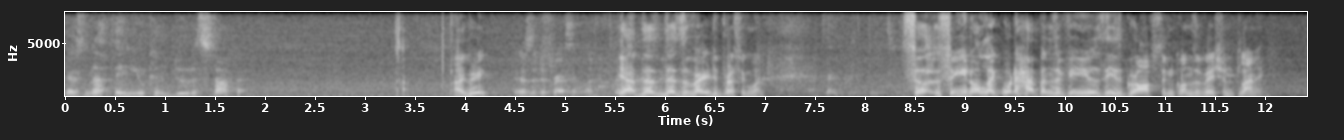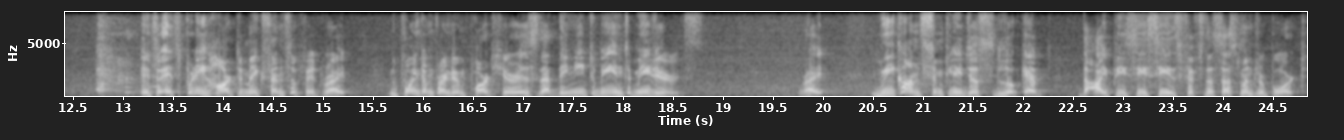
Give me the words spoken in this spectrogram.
there's nothing you can do to stop it. I agree. There's a depressing one. Yeah, that's, that's a very depressing one. So, so you know, like what happens if you use these graphs in conservation planning? It's, it's pretty hard to make sense of it, right? The point I'm trying to impart here is that they need to be intermediaries, right? We can't simply just look at the IPCC's fifth assessment report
